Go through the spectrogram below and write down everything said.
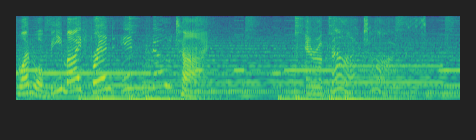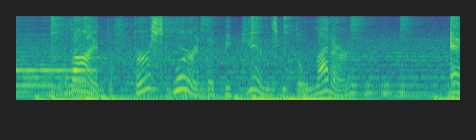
One will be my friend in no time. Arabella talks. Find the first word that begins with the letter A.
